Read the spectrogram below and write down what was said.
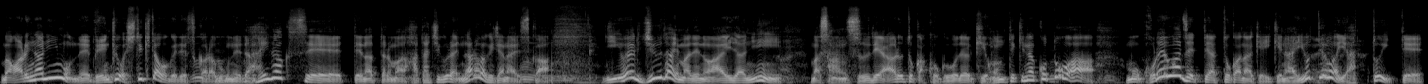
まああれなりにもね勉強はしてきたわけですから僕ね大学生ってなったらまあ二十歳ぐらいになるわけじゃないですか。いわゆる10代までの間にまあ算数であるとか国語である基本的なことはもうこれは絶対やっとかなきゃいけないよっていうのはやっといて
